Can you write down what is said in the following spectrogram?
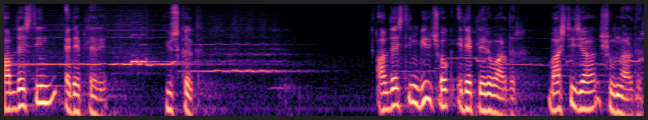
Abdestin edepleri 140 Abdestin birçok edepleri vardır. Başlıca şunlardır.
